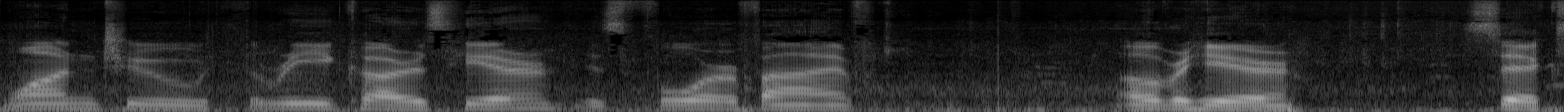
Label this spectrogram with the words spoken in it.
one, two, three cars here is four or five. Over here, six,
